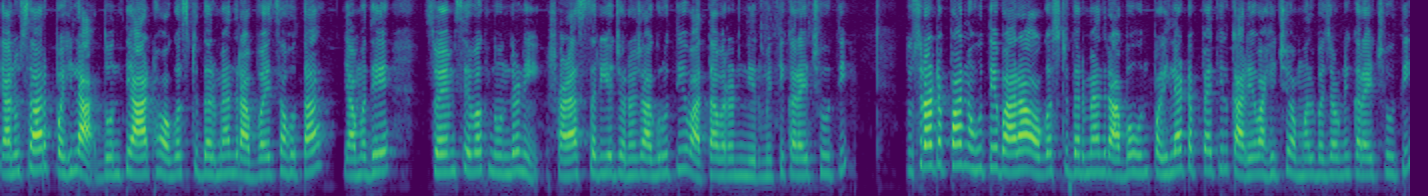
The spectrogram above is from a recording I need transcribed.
त्यानुसार पहिला दोन ते आठ ऑगस्ट दरम्यान राबवायचा होता. यामध्ये स्वयंसेवक नोंदणी शाळास्तरीय जनजागृती वातावरण निर्मिती करायची होती. दुसरा टप्पा नऊ ते बारा ऑगस्ट दरम्यान राबवून पहिल्या टप्प्यातील कार्यवाहीची अंमलबजावणी करायची होती.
